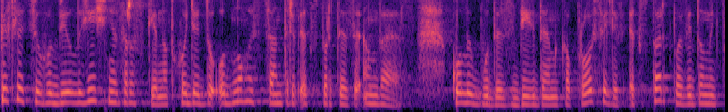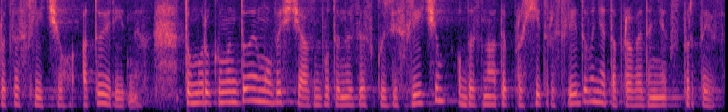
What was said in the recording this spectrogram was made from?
Після цього біологічні зразки надходять до одного з центрів експертизи МВС. Коли буде збіг ДНК профілів, експерт повідомить про це слідчого, а то й рідних. Тому рекомендуємо весь час бути на зв'язку зі слідчим, аби знати про хід розслідування та проведення експертизи.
